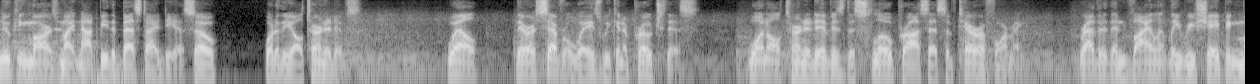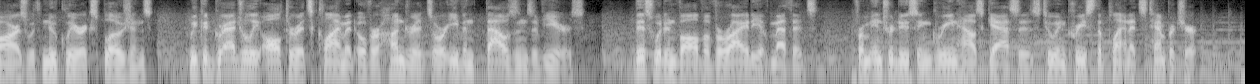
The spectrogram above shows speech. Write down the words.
Nuking Mars might not be the best idea, so, what are the alternatives? Well, there are several ways we can approach this. One alternative is the slow process of terraforming. Rather than violently reshaping Mars with nuclear explosions, we could gradually alter its climate over hundreds or even thousands of years. This would involve a variety of methods, from introducing greenhouse gases to increase the planet's temperature,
